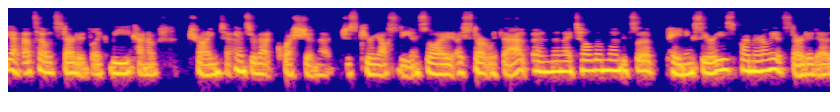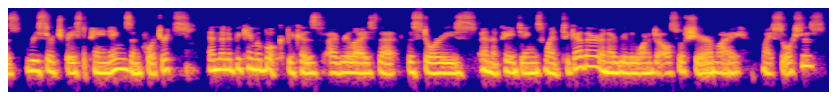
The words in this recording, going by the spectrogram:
yeah, that's how it started, like me kind of trying to answer that question, that just curiosity. And so I, I, start with that. And then I tell them that it's a painting series primarily. It started as research based paintings and portraits. And then it became a book because I realized that the stories and the paintings went together. And I really wanted to also share my, my sources.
